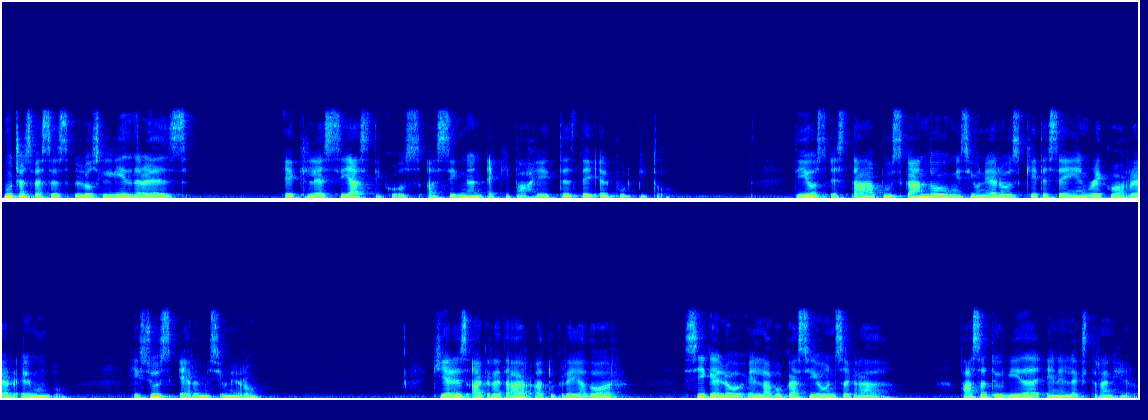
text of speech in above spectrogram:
Muchas veces los líderes eclesiásticos asignan equipaje desde el púlpito. Dios está buscando misioneros que deseen recorrer el mundo. Jesús era misionero. ¿Quieres agradar a tu Creador? Síguelo en la vocación sagrada. Pasa tu vida en el extranjero.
